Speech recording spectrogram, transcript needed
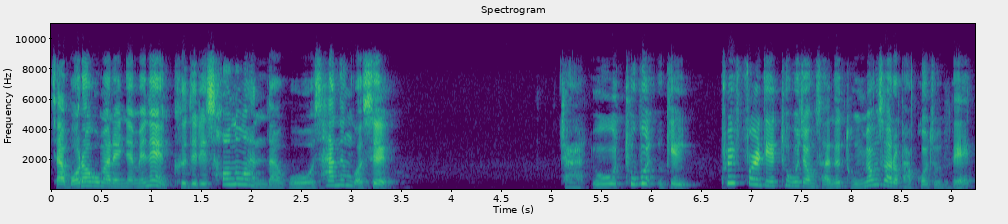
자, 뭐라고 말했냐면은 그들이 선호한다고 사는 것을 자, 요 투부 이렇게 preferred의 투부 정사는 동명사로 바꿔줘도 돼.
